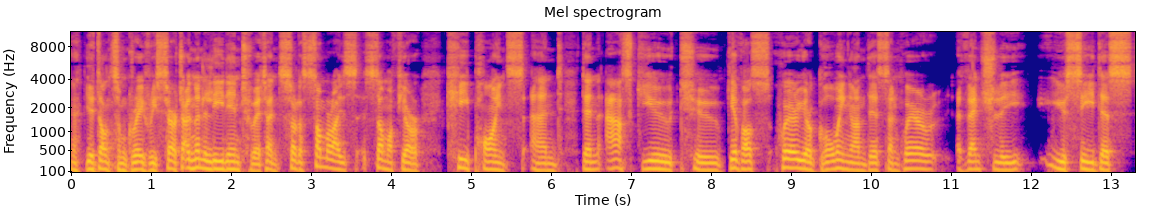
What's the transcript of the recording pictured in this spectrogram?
have done some great research. I'm going to lead into it and sort of summarize some of your key points, and then ask you to give us where you're going on this and where eventually you see this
